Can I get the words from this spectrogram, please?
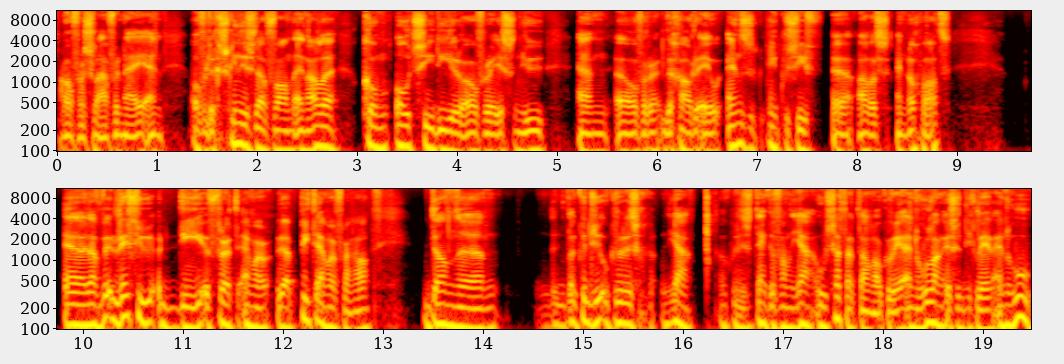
over slavernij en over de geschiedenis daarvan en alle commotie die er over is nu en over de Gouden Eeuw en inclusief alles en nog wat. dan leest u die Fred Emmer, Piet Emmer verhaal. Dan dan kunt u ook wel eens, ja, ook wel eens denken van, ja, hoe zat dat dan ook weer? En hoe lang is het niet geleden? En hoe?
